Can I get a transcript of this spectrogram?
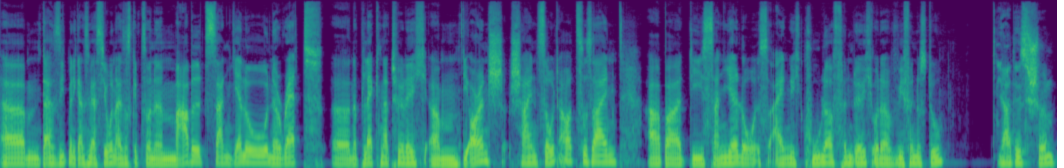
Ähm, da sieht man die ganzen Versionen. Also es gibt so eine Marbled Sun Yellow, eine Red, äh, eine Black natürlich. Ähm, die Orange scheint sold out zu sein, aber die Sun Yellow ist eigentlich cooler, finde ich. Oder wie findest du? Ja, das ist schön.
